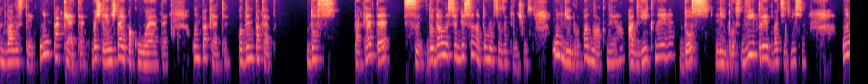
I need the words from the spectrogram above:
Два листи. Un пакете. Бачите, я не читаю пакуете. Un пакете. Один пакет. Dos пакете с. Додали собі с, на тому все закінчилось. Un libro – одна книга, а дві книги dos libros. Дві, три, двадцять вісім. Un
